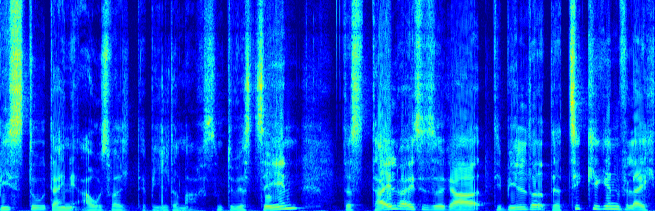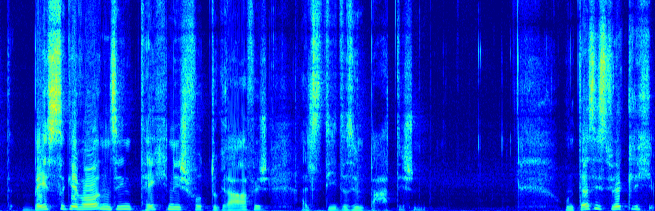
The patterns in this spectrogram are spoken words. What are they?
bis du deine Auswahl der Bilder machst. Und du wirst sehen, dass teilweise sogar die Bilder der Zickigen vielleicht besser geworden sind, technisch, fotografisch, als die der sympathischen. Und das ist wirklich,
